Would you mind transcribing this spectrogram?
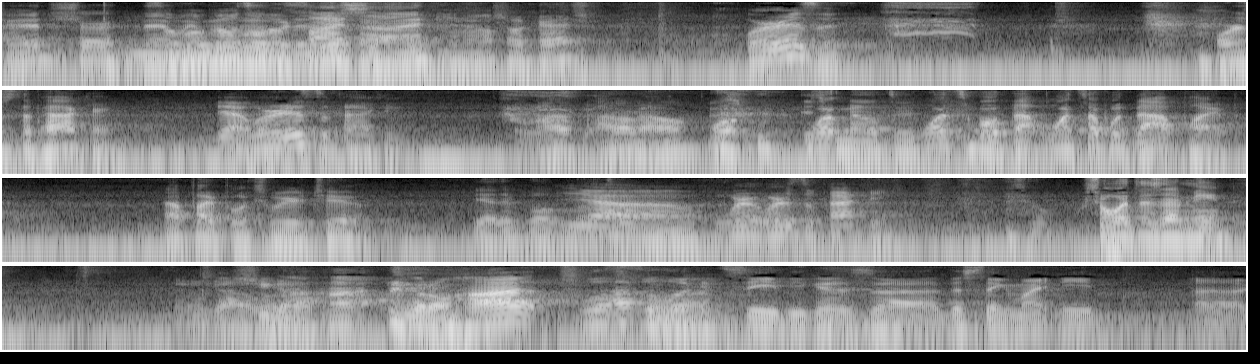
Good. Sure. And then so we we'll go move to over the to side. this side. You know. Okay. Where is it? Where's the packing? Yeah, where is the packing? I, I don't know. What, It's what- melted. What's about that? What's up with that pipe? That pipe looks weird too. Yeah, they're both Yeah. Where, where's the packing? So what does that mean? She got hot. A little hot. We'll have to look and see because uh, this thing might need a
